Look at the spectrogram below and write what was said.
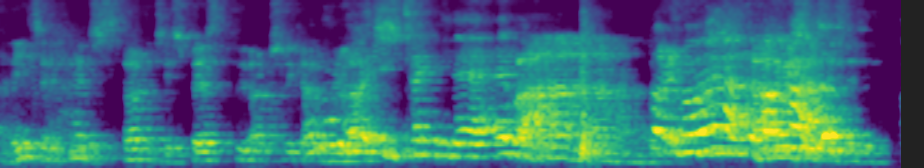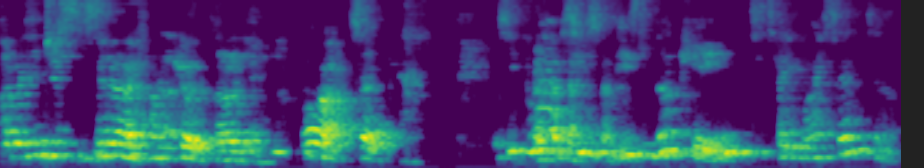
I think it's a hedge strategy, it's best to actually kind of don't know if relax. you take me there ever, Ah. but if I am, I was interested to know if I could. Okay. All right, so, see, perhaps he's, he's looking to take my centre.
